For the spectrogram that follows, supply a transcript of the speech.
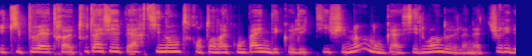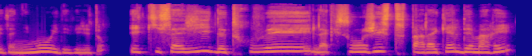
et qui peut être tout à fait pertinente quand on accompagne des collectifs humains, donc assez loin de la nature et des animaux et des végétaux, et qu'il s'agit de trouver l'action juste par laquelle démarrer,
